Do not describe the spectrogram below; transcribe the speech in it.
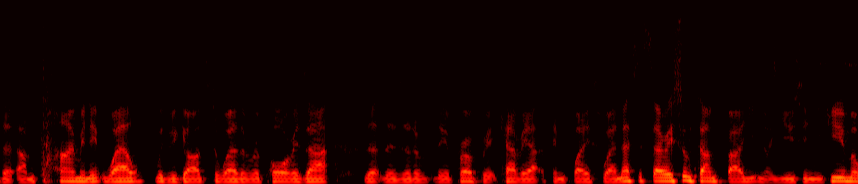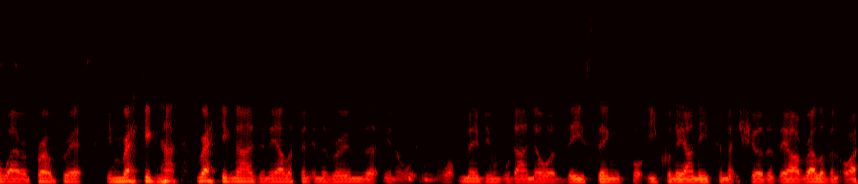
that I'm timing it well with regards to where the rapport is at, that there's a, the appropriate caveats in place where necessary, sometimes by you know using humor where appropriate, in recognize recognizing the elephant in the room that you know what maybe would I know of these things, but equally I need to make sure that they are relevant or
